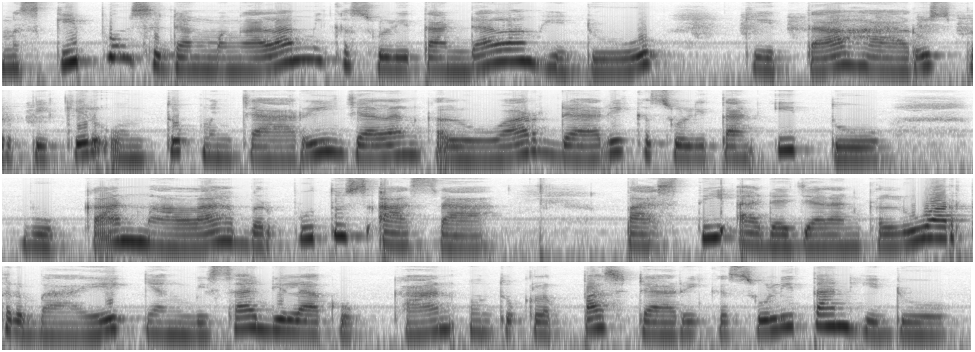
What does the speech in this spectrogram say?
Meskipun sedang mengalami kesulitan dalam hidup, kita harus berpikir untuk mencari jalan keluar dari kesulitan itu, bukan malah berputus asa. Pasti ada jalan keluar terbaik yang bisa dilakukan untuk lepas dari kesulitan hidup.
